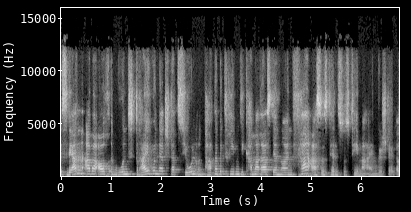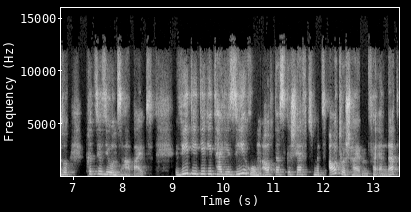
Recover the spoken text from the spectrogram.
Es werden aber auch in rund 300 Stationen und Partnerbetrieben die Kameras der neuen Fahrassistenzsysteme eingestellt, also Präzisionsarbeit. Wie die Digitalisierung auch das Geschäft mit Autoscheiben verändert,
